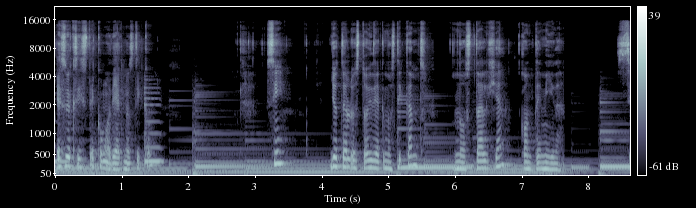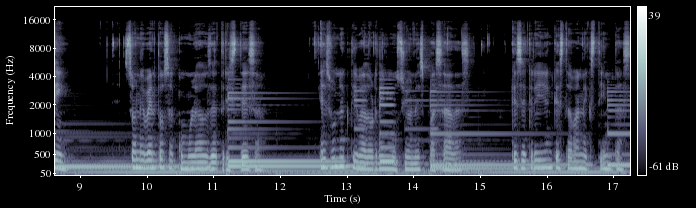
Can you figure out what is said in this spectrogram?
¿Eso existe como diagnóstico? Sí, yo te lo estoy diagnosticando. Nostalgia contenida. Sí, son eventos acumulados de tristeza. Es un activador de emociones pasadas que se creían que estaban extintas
